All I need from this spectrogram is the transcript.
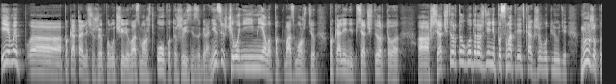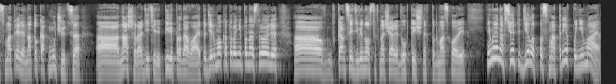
И мы э, покатались уже, получили возможность опыта жизни за границей, чего не имело по возможности поколения 54-го 64 -го года рождения, посмотреть, как живут люди. Мы уже посмотрели на то, как мучаются а, наши родители, перепродавая это дерьмо, которое они понастроили а, в конце 90-х, начале 2000-х в Подмосковье. И мы на все это дело, посмотрев, понимаем,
